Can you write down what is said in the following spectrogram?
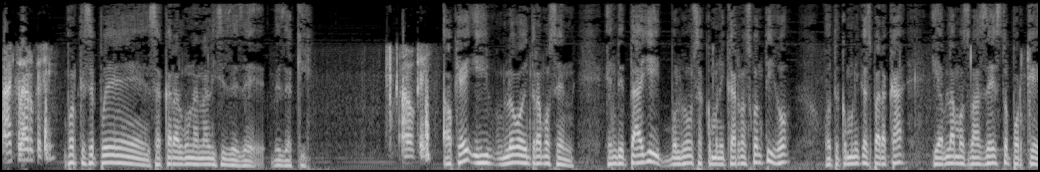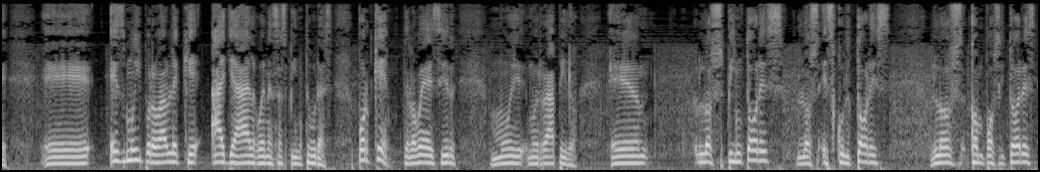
Ah, claro que sí. Porque se puede sacar algún análisis desde, desde aquí. Ah, ok. Ok, y luego entramos en, en detalle y volvemos a comunicarnos contigo o te comunicas para acá y hablamos más de esto porque eh, es muy probable que haya algo en esas pinturas. ¿Por qué? Te lo voy a decir muy, muy rápido. Eh, los pintores, los escultores, los compositores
